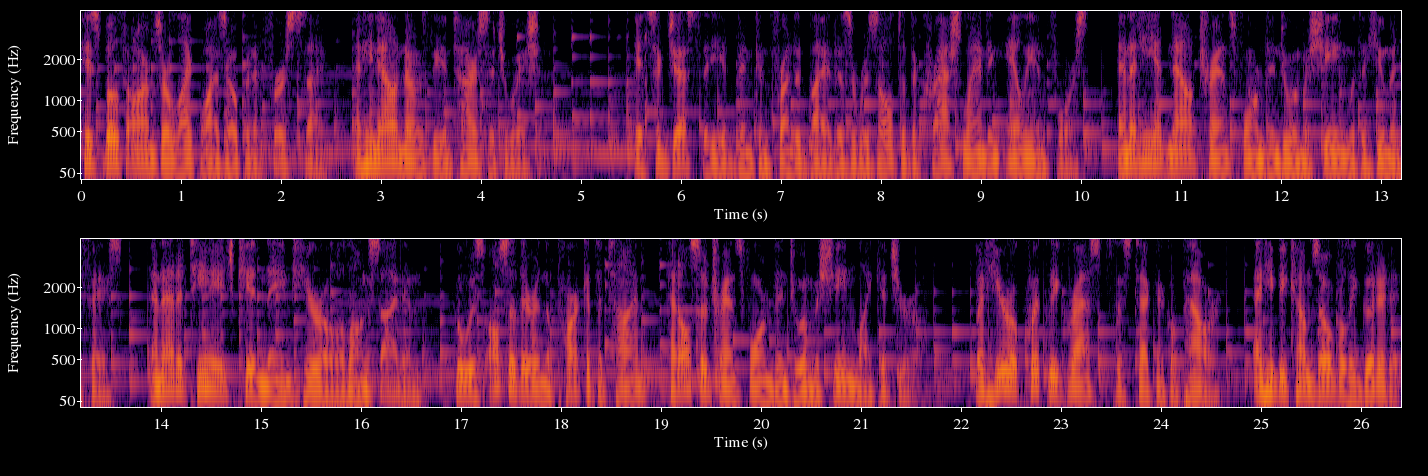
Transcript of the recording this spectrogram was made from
His both arms are likewise open at first sight, and he now knows the entire situation. It suggests that he had been confronted by it as a result of the crash landing alien force, and that he had now transformed into a machine with a human face, and that a teenage kid named Hiro alongside him, who was also there in the park at the time, had also transformed into a machine like Ichiro. But Hiro quickly grasps this technical power, and he becomes overly good at it,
